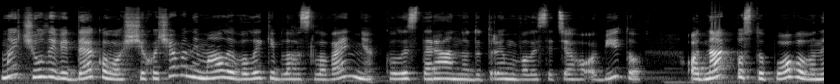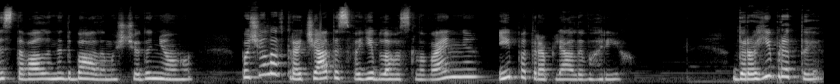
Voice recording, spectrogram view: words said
Ми чули від декого, що, хоча вони мали великі благословення, коли старанно дотримувалися цього обіту, однак поступово вони ставали недбалими щодо нього, почали втрачати свої благословення і потрапляли в гріх. Дорогі брати,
